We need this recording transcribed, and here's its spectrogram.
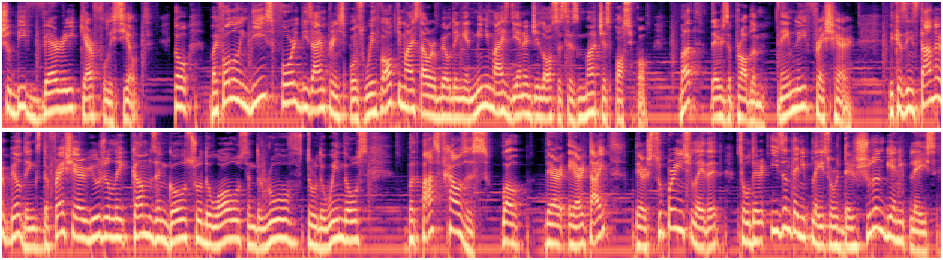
should be very carefully sealed. So by following these four design principles, we've optimized our building and minimized the energy losses as much as possible. But there is a problem, namely fresh air. Because in standard buildings, the fresh air usually comes and goes through the walls and the roof, through the windows, but passive houses, well, they're airtight, they're super insulated, so there isn't any place or there shouldn't be any place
